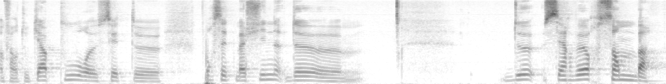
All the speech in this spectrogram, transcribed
Enfin, en tout cas, pour euh, cette, euh, pour cette machine de, euh, de serveur Samba.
